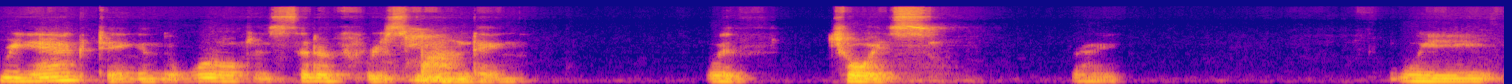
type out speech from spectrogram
reacting in the world instead of responding with choice, right? We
